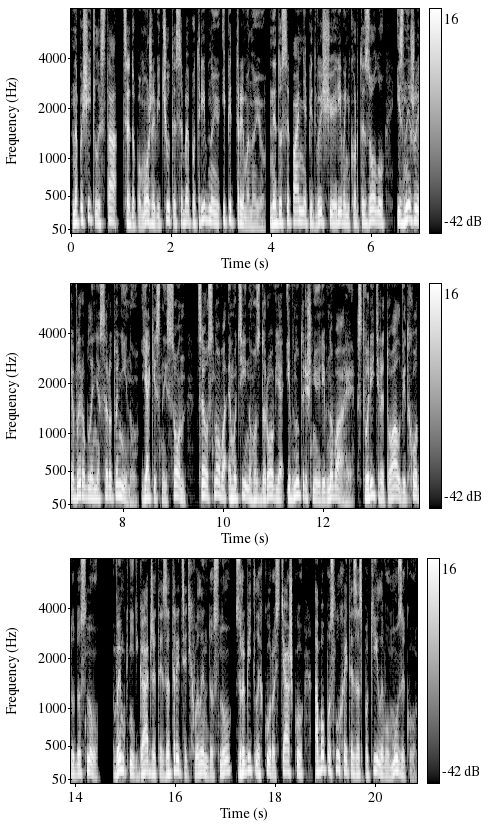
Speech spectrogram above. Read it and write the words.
напишіть листа. Це допоможе відчути себе потрібною і підтриманою. Недосипання підвищує рівень кортизолу і знижує вироблення серотоніну. Якісний сон це основа емоційного здоров'я і внутрішньої рівноваги. Створіть ритуал відходу до сну. Вимкніть гаджети за 30 хвилин до сну, зробіть легку розтяжку або послухайте заспокійливу музику.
